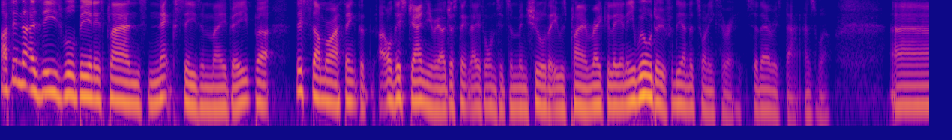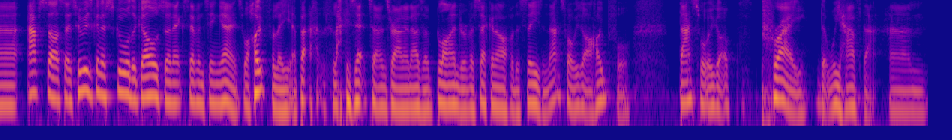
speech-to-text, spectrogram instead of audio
I think that Azeez will be in his plans next season, maybe, but." This summer, I think that, or this January, I just think they've wanted to ensure that he was playing regularly, and he will do for the under 23. So there is that as well. Uh, Afsar says, Who is going to score the goals for the next 17 games? Well, hopefully, Lacazette turns around and has a blinder of a second half of the season. That's what we got to hope for. That's what we got to pray that we have that. Um,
